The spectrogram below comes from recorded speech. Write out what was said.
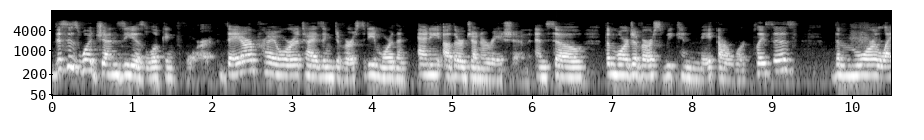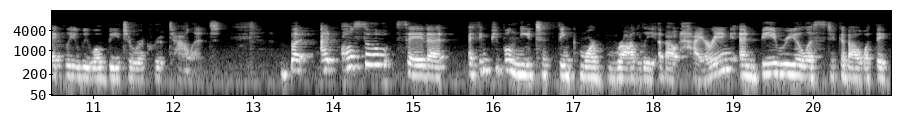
this is what Gen Z is looking for. They are prioritizing diversity more than any other generation. And so the more diverse we can make our workplaces, the more likely we will be to recruit talent. But I'd also say that I think people need to think more broadly about hiring and be realistic about what they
